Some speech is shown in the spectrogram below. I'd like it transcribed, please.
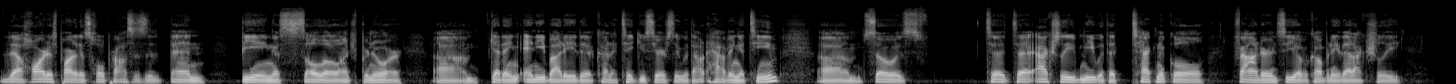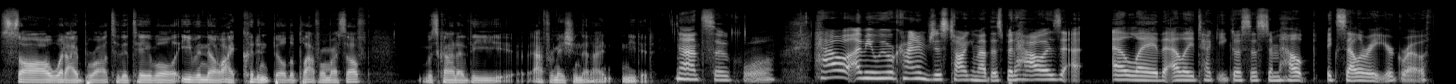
the hardest part of this whole process has been being a solo entrepreneur, um, getting anybody to kind of take you seriously without having a team. Um, so it's to to actually meet with a technical founder and CEO of a company that actually saw what I brought to the table, even though I couldn't build the platform myself, was kind of the affirmation that I needed. That's so cool. How, I mean, we were kind of just talking about this, but how has LA, the LA tech ecosystem, help accelerate your growth?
